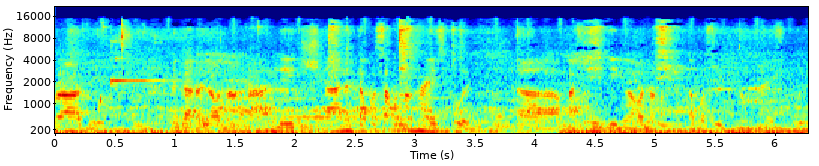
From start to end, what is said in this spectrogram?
province, nag-aaral ako ng college, ah, nagtapos ako ng high school. Ah, kasi hindi nga ako nakatapos dito ng high school.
